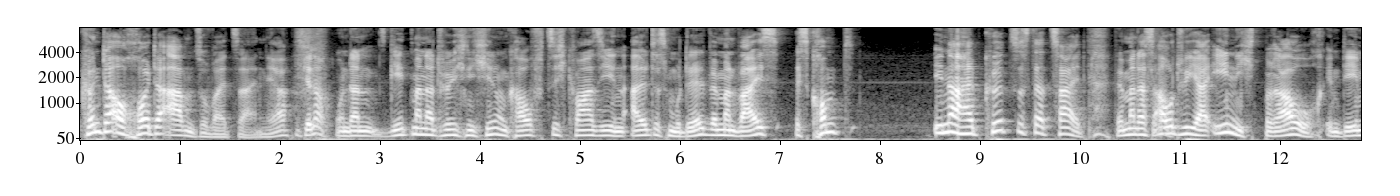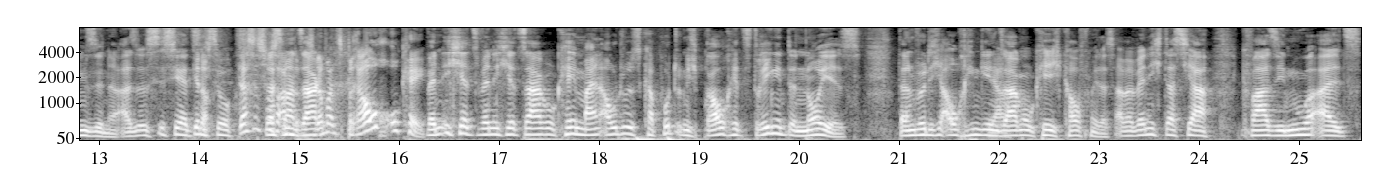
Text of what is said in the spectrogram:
könnte auch heute Abend soweit sein, ja. Genau. Und dann geht man natürlich nicht hin und kauft sich quasi ein altes Modell, wenn man weiß, es kommt innerhalb kürzester Zeit, wenn man das genau. Auto ja eh nicht braucht in dem Sinne. Also es ist ja jetzt genau. nicht so, das ist dass man sagt, wenn man es braucht, okay. Wenn ich jetzt, wenn ich jetzt sage, okay, mein Auto ist kaputt und ich brauche jetzt dringend ein neues, dann würde ich auch hingehen ja. und sagen, okay, ich kaufe mir das. Aber wenn ich das ja quasi nur als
